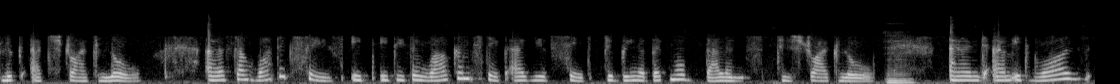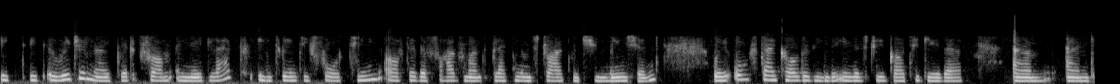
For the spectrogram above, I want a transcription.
look at strike law. Uh, so what it says, it, it is a welcome step, as you've said, to bring a bit more balance to strike law. Mm. And um, it was, it, it originated from NEDLAC in 2014 after the five month platinum strike, which you mentioned, where all stakeholders in the industry got together um, and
